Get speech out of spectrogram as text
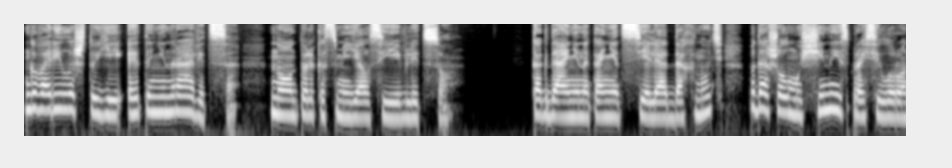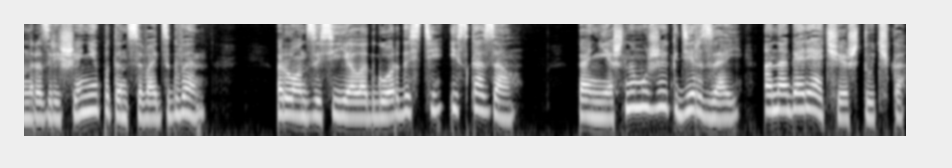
говорила, что ей это не нравится, но он только смеялся ей в лицо. Когда они, наконец, сели отдохнуть, подошел мужчина и спросил у Рона разрешения потанцевать с Гвен. Рон засиял от гордости и сказал, «Конечно, мужик, дерзай, она горячая штучка».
